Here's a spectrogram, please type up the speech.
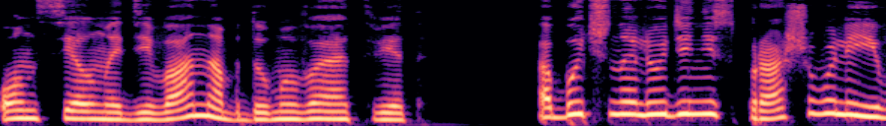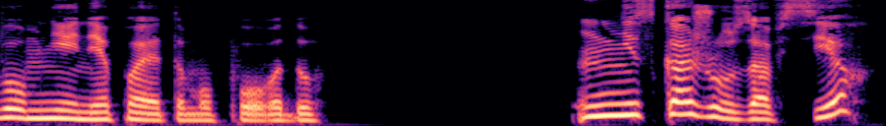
Он сел на диван, обдумывая ответ. Обычно люди не спрашивали его мнения по этому поводу. Не скажу за всех,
